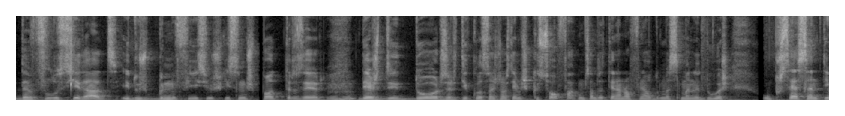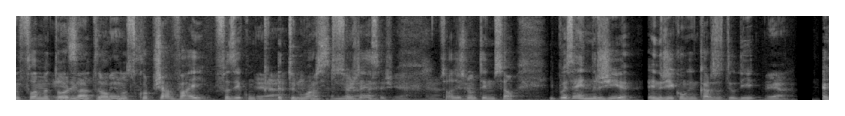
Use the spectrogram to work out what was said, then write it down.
da velocidade e dos benefícios que isso nos pode trazer. Uhum. Desde dores, articulações que nós temos, que só o facto de começarmos a treinar ao final de uma semana, duas, o processo anti-inflamatório natural do nosso corpo já vai fazer com que Yeah, atenuar situações melhor, dessas. né? Yeah, yeah, Só eles não têm noção. E depois é a energia. A energia com que encaras o teu dia, a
